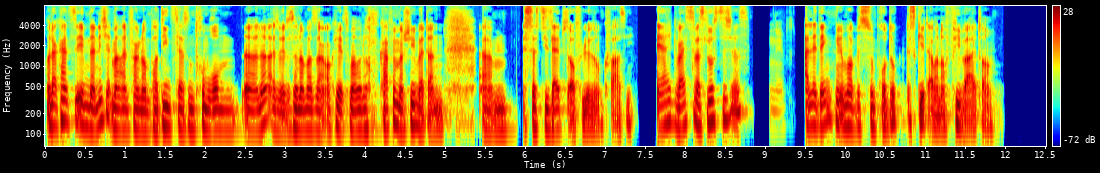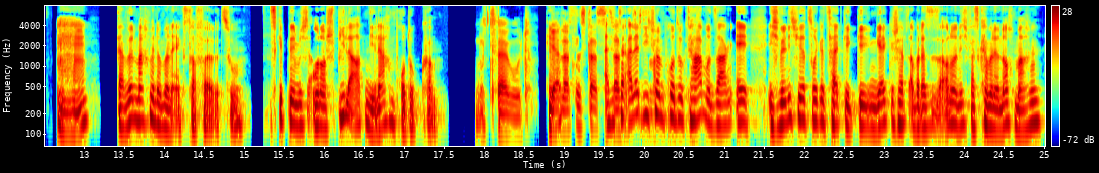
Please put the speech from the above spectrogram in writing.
Und da kannst du eben dann nicht immer anfangen, noch ein paar Dienstleistungen drumrum, äh, ne? also das dann nochmal sagen, okay, jetzt machen wir noch eine Kaffeemaschine, weil dann ähm, ist das die Selbstauflösung quasi. Erik, weißt du, was lustig ist? Nee. Alle denken immer bis zum Produkt, es geht aber noch viel weiter. Mhm. Da machen wir nochmal eine extra Folge zu. Es gibt nämlich auch noch Spielarten, die nach dem Produkt kommen. Sehr gut. Ja, ja lass uns das. Also für alle, die schon ein Produkt haben und sagen, ey, ich will nicht wieder zurück in Zeit gegen Geldgeschäft, aber das ist auch noch nicht, was kann man denn noch machen?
